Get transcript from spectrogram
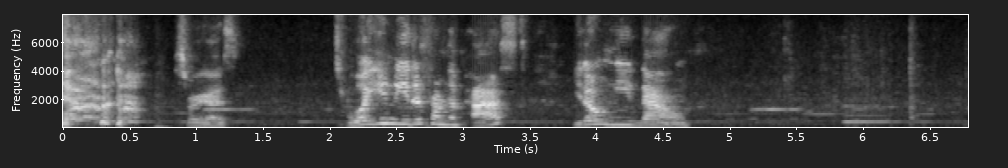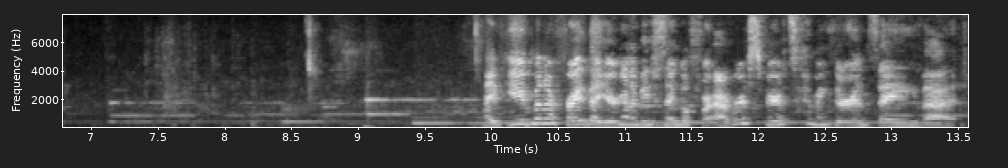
sorry, guys. What you needed from the past, you don't need now. if you've been afraid that you're going to be single forever, Spirit's coming through and saying that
